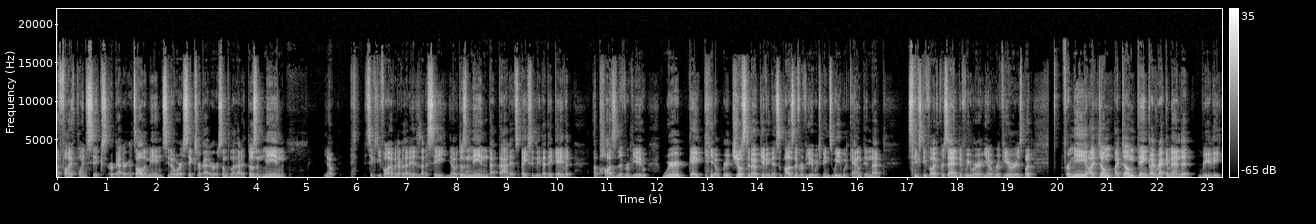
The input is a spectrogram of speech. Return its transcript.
a 5.6 or better. That's all it means, you know, or a six or better or something like that. It doesn't mean, you know, 65, whatever that is, that a C. You know, it doesn't mean that that it's basically that they gave it a positive review. We're you know, we're just about giving this a positive review, which means we would count in that 65% if we were, you know, reviewers. But for me, I don't I don't think I'd recommend it really.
